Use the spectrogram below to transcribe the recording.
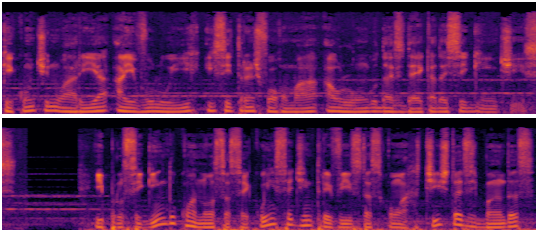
que continuaria a evoluir e se transformar ao longo das décadas seguintes. E prosseguindo com a nossa sequência de entrevistas com artistas e bandas,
